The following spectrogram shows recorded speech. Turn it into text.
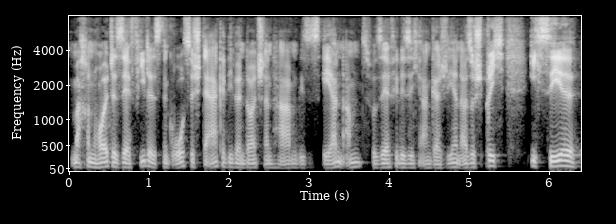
machen heute sehr viele. Das ist eine große Stärke, die wir in Deutschland haben, dieses Ehrenamt, wo sehr viele sich engagieren. Also sprich, ich sehe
